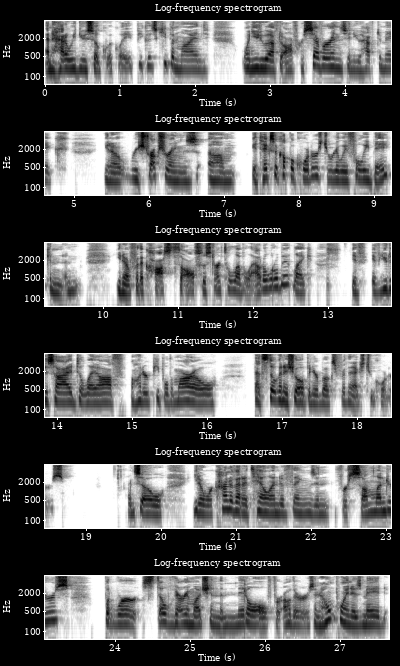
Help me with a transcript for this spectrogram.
and how do we do so quickly? Because keep in mind, when you do have to offer severance and you have to make, you know, restructurings, um, it takes a couple quarters to really fully bake and, and you know for the costs to also start to level out a little bit. Like if if you decide to lay off 100 people tomorrow that's still going to show up in your books for the next two quarters. And so you know we're kind of at a tail end of things and for some lenders but we're still very much in the middle for others. And homepoint has made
